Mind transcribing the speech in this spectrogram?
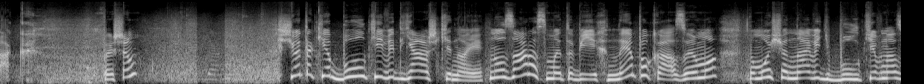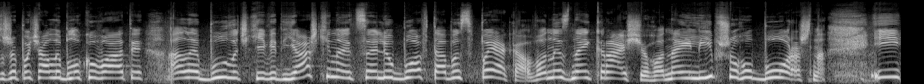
Так, пишемо. Що таке булки від Яшкіної? Ну зараз ми тобі їх не показуємо, тому що навіть булки в нас вже почали блокувати. Але булочки від Яшкіної це любов та безпека. Вони з найкращого, найліпшого борошна. І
